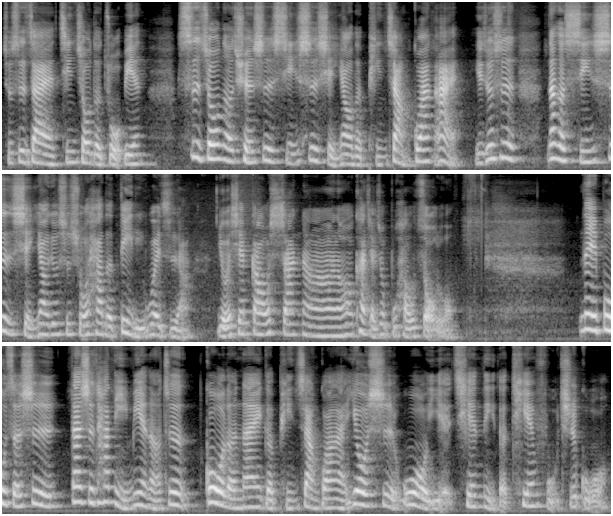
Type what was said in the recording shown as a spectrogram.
就是在荆州的左边，四周呢全是形势险要的屏障关隘，也就是那个形势险要，就是说它的地理位置啊有一些高山啊，然后看起来就不好走了。内部则是，但是它里面呢，这过了那一个屏障关隘，又是沃野千里的天府之国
